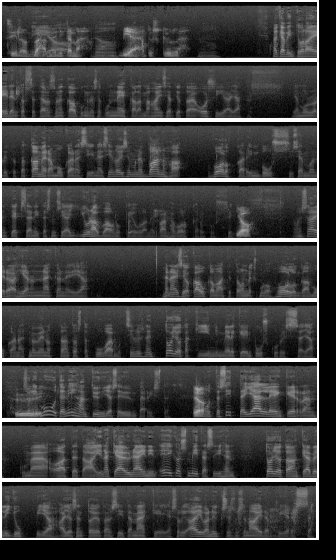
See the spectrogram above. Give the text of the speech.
Siinä niin vähän joo, meni tämä joo. viehätys kyllä. Joo. Mä kävin tuolla eilen tuossa, täällä on sellainen kaupunginosa kuin Nekala, mä hain sieltä jotain osia ja, ja mulla oli tota kamera mukana siinä ja siinä oli semmoinen vanha Volkkarin bussi, semmoinen, tiedätkö niitä semmoisia junavaunukeulainen vanha Volkkaribussi. Joo. On sairaan hienon näköinen ja mä näin se jo kaukamaa, että onneksi mulla on Holga mukana, että mä menen ottaa tuosta kuvaa, mutta siinä oli sellainen Toyota kiinni melkein puskurissa ja Hyi. se oli muuten ihan tyhjä se ympäristö. Joo. Mutta sitten jälleen kerran, kun mä ajattelin, että aina käy näin, niin eikös mitä siihen Toyotaan käveli Juppi ja ajoi sen Toyotan siitä mäkeen ja se oli aivan yksin sen aidan vieressä.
